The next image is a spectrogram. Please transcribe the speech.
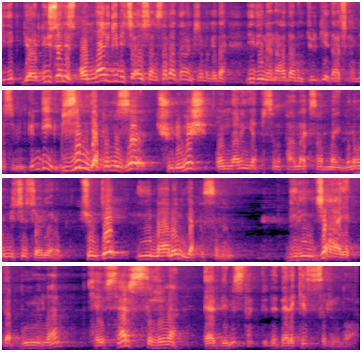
gidip gördüyseniz onlar gibi çalışan sabahtan akşama kadar didinen adamın Türkiye'de aç kalması mümkün değil. Bizim yapımızı çürümüş, onların yapısını parlak sanmayın. Bunu onun için söylüyorum. Çünkü imanın yapısının birinci ayette buyurulan Kevser sırrına erdiğimiz takdirde bereket sırrı doğar.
